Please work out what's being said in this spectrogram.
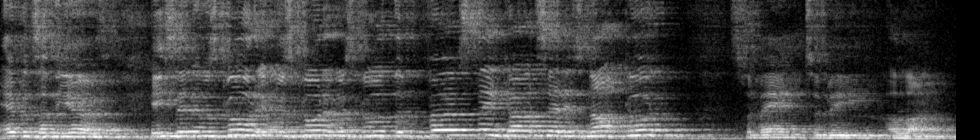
heavens and the earth, He said it was good. It was good. It was good. The first thing God said is not good. It's for man to be alone.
